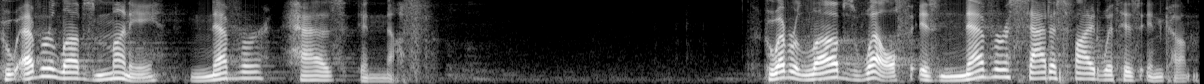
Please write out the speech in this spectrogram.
Whoever loves money never has enough. Whoever loves wealth is never satisfied with his income.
